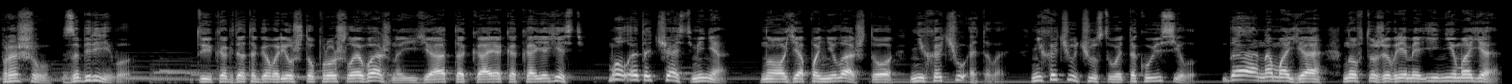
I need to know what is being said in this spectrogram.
«Прошу, забери его». «Ты когда-то говорил, что прошлое важно, и я такая, какая есть. Мол, это часть меня. Но я поняла, что не хочу этого. Не хочу чувствовать такую силу. Да, она моя, но в то же время и не моя.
